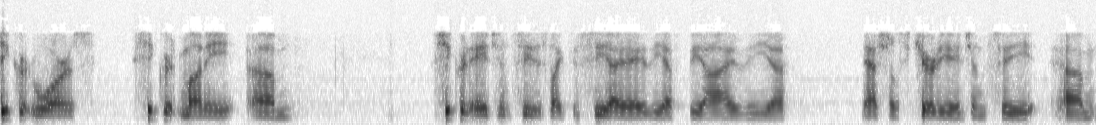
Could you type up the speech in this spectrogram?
secret wars, secret money, um, secret agencies like the CIA, the FBI, the uh, National Security Agency, um,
